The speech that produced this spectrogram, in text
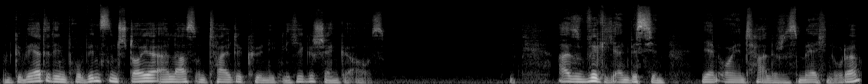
und gewährte den Provinzen Steuererlass und teilte königliche Geschenke aus. Also wirklich ein bisschen wie ein orientalisches Märchen, oder?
